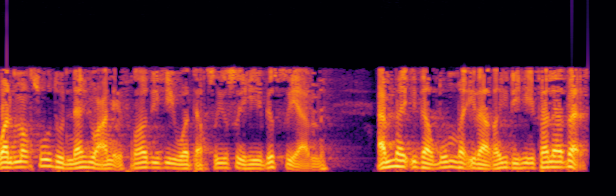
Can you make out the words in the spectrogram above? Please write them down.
والمقصود النهي عن إفراده وتخصيصه بالصيام أما إذا ضم إلى غيره فلا بأس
